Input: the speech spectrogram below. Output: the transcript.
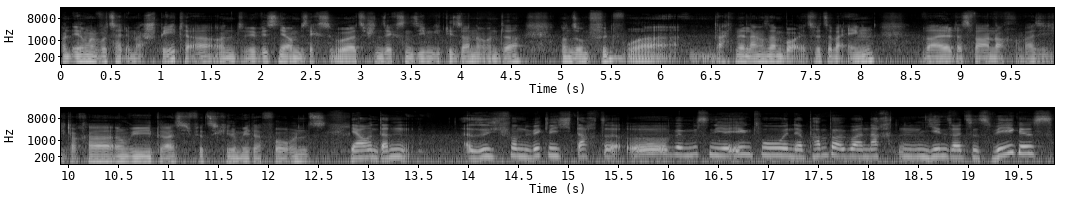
Und irgendwann wurde es halt immer später. Und wir wissen ja, um 6 Uhr, zwischen 6 und 7 geht die Sonne unter. Und so um 5 Uhr dachten wir langsam, boah, jetzt wird es aber eng, weil das war noch, weiß ich, locker irgendwie 30, 40 Kilometer vor uns. Ja, und dann, also ich schon wirklich dachte, oh, wir müssen hier irgendwo in der Pampa übernachten, jenseits des Weges.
